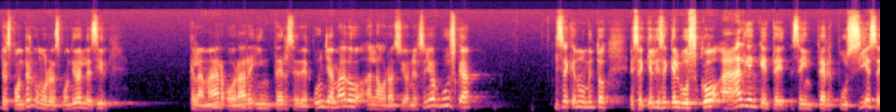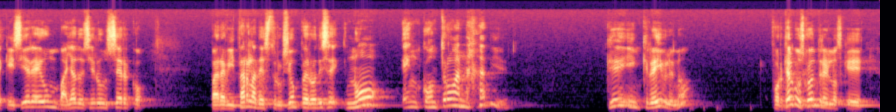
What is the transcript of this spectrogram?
Responder como respondió él, decir, clamar, orar, interceder. Un llamado a la oración. El Señor busca Dice que en un momento Ezequiel dice que él buscó a alguien que se interpusiese, que hiciera un vallado, hiciera un cerco para evitar la destrucción, pero dice, no encontró a nadie. Qué increíble, ¿no? Porque él buscó entre los que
